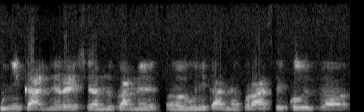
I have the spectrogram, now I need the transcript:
унікальні речі, унікальні, е, унікальні операції, коли за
